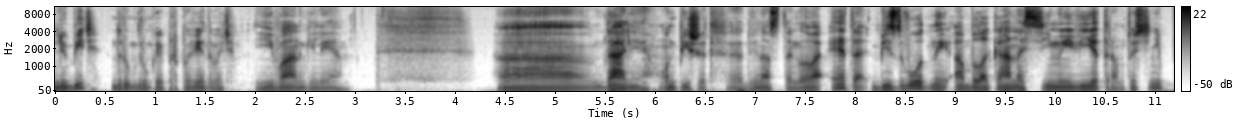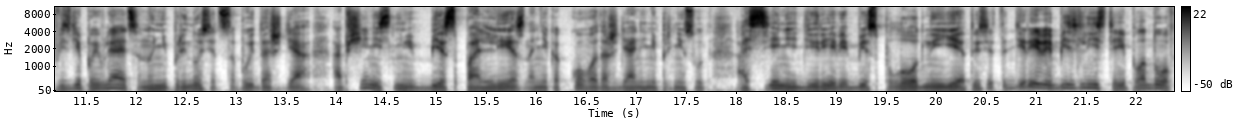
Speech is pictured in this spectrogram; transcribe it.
любить друг друга и проповедовать Евангелие. А, далее он пишет, 12 э, глава, это безводные облака, носимые ветром. То есть они везде появляются, но не приносят с собой дождя. Общение с ними бесполезно, никакого дождя они не принесут. Осенние деревья бесплодные, то есть это деревья без листья и плодов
